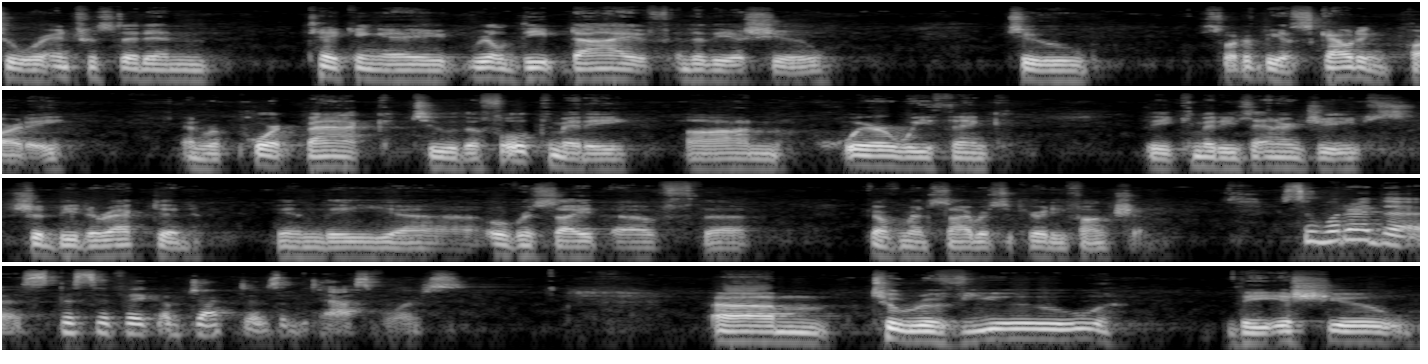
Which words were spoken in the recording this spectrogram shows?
who were interested in taking a real deep dive into the issue to sort of be a scouting party and report back to the full committee on where we think the committee's energies should be directed in the uh, oversight of the government cybersecurity function. So, what are the specific objectives of the task force? Um, to review the issue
